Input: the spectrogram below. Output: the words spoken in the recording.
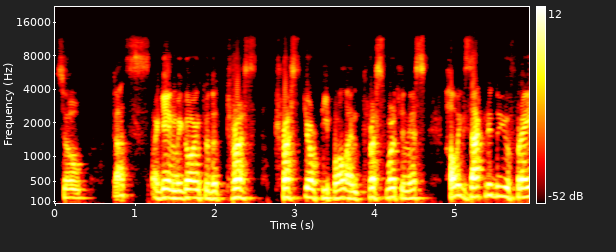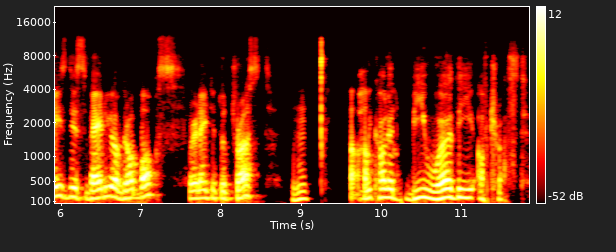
So that's again we're going to the trust trust your people and trustworthiness. How exactly do you phrase this value of dropbox related to trust? Mm-hmm. we call it be worthy of trust.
